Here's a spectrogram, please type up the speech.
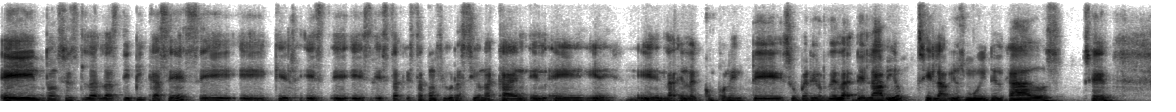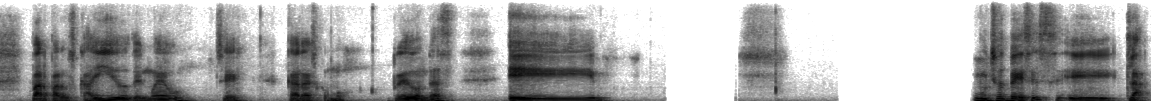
entonces, las típicas es que esta, esta, configuración acá en, en, la, el componente superior del labio, ¿sí? labios muy delgados, ¿sí? caídos de nuevo, ¿sí? caras como redondas, eh, muchas veces, eh, claro,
